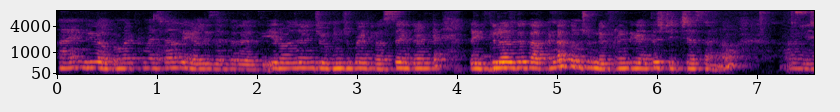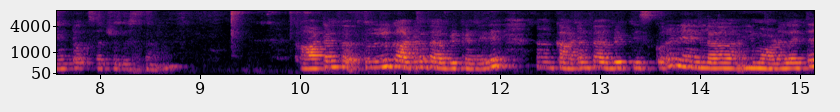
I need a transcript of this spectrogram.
హాయ్ అండి welcome back to my channel real design అయితే ఈ రోజు నేను చూపించబోయే డ్రెస్ ఏంటంటే రెగ్యులర్గా కాకుండా కొంచెం డిఫరెంట్గా అయితే స్టిచ్ చేశాను. ఏంటో ఒకసారి చూపిస్తాను. కాటన్ ఫుల్ కాటన్ ఫ్యాబ్రిక్ అండి ఇది. కాటన్ ఫ్యాబ్రిక్ తీసుకొని నేను ఇలా ఈ మోడల్ అయితే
